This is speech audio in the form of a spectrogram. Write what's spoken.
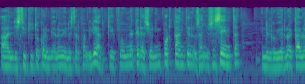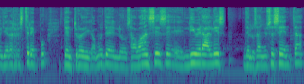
al Instituto Colombiano de Bienestar Familiar, que fue una creación importante en los años 60 en el gobierno de Carlos Lleras Restrepo, dentro, digamos, de los avances eh, liberales de los años 60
